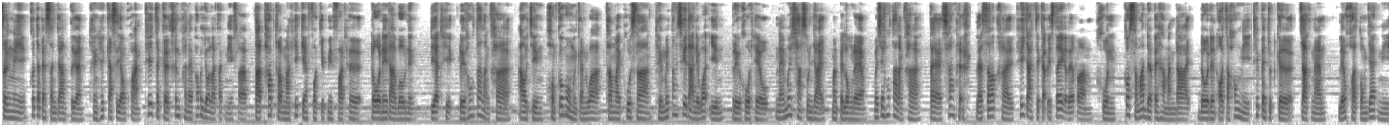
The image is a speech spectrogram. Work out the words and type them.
ซึ่งนี่ก็จะเป็นสัญญาณเตือนถึงเหตุการณ์สยองขวัญที่จะเกิดขึ้นภายในภาพยนตร์หลังจากนี้ครับ ตัดภาพกลับมาที่เกม Forgive Me Father โดยในด่านเวลหนึ่ง เดียทิกหรือห้องใต้หลังคา เอาจริง ผมก็งงเหมือนกันว่าทำไมผู้สร้างถึงไม่ตั้งชื่อดานนี้ว่าอินหรือโฮเทลในเมื่อฉากส่วนใหญ่มันเป็นโรงแรม ไม่ใช่ห้องใต้หลังคา แต่ช่างเถอะ และสำหรับใครที่อยากเจอกับเอสเตอร์กับเรดรัมคุณก็สามารถเดินไปหามันได้ โดยเดินออกจากห้องนี้ที่เป็นจุดเกิด จากนั้นเลี้ยวขวาตรงแยกนี้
